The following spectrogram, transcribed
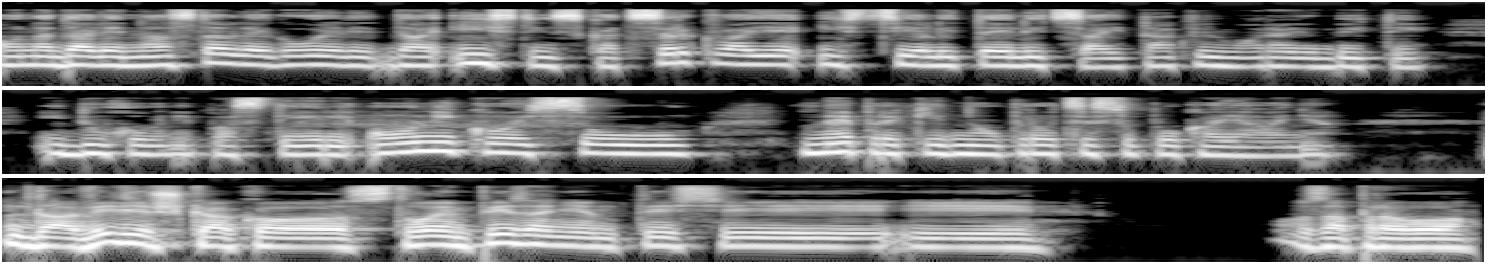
ona dalje nastavlja i govori da istinska crkva je iscijeliteljica i takvi moraju biti i duhovni pastiri. Oni koji su neprekidno u procesu pokajanja. Da, vidiš kako s tvojim pitanjem ti si i zapravo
